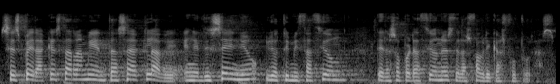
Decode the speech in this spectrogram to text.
Se espera que esta herramienta sea clave en el diseño y optimización de las operaciones de las fábricas futuras.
